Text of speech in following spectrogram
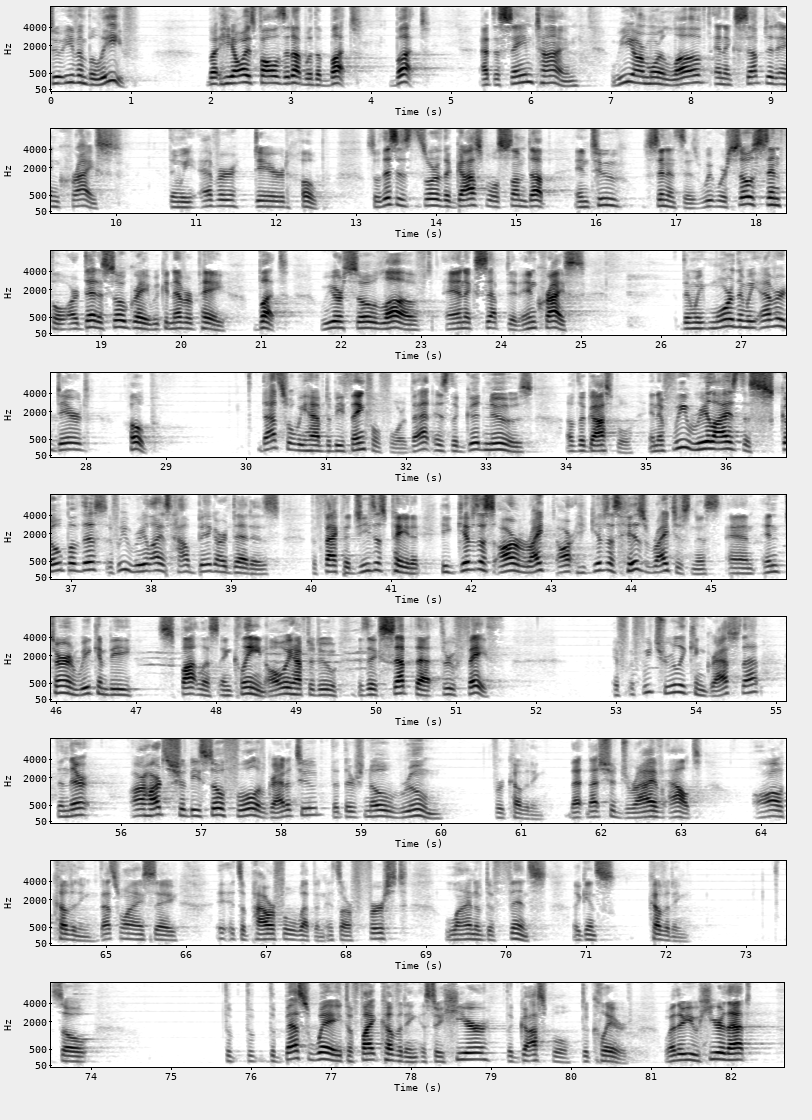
to even believe. But he always follows it up with a but. But at the same time, we are more loved and accepted in Christ than we ever dared hope. So, this is sort of the gospel summed up in two sentences. We, are so sinful, our debt is so great, we could never pay. But we are so loved and accepted in Christ than we, more than we ever dared hope. That's what we have to be thankful for. That is the good news of the gospel. And if we realize the scope of this, if we realize how big our debt is, the fact that Jesus paid it, he gives us our right our, he gives us his righteousness and in turn we can be spotless and clean. All we have to do is accept that through faith. If if we truly can grasp that, then there our hearts should be so full of gratitude that there's no room for coveting. That, that should drive out all coveting. That's why I say it's a powerful weapon. It's our first line of defense against coveting. So, the, the, the best way to fight coveting is to hear the gospel declared. Whether you hear that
